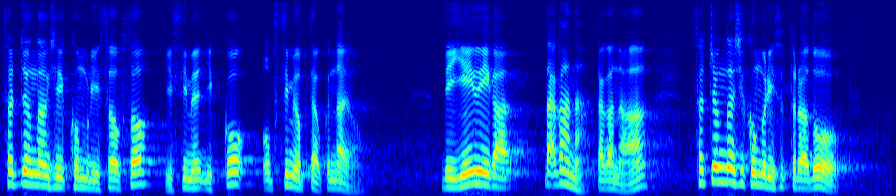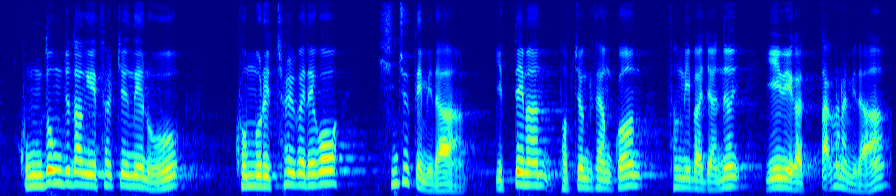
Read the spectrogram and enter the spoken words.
설정 당시 건물이 있어 없어 있으면 있고 없으면 없다고 끝나요. 근데 예외가 딱 하나, 딱 하나. 설정 당시 건물이 있었더라도 공동주당이 설정된 후 건물이 철거되고 신축됩니다. 이때만 법정기상권 성립하지 않는 예외가 딱 하나입니다.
